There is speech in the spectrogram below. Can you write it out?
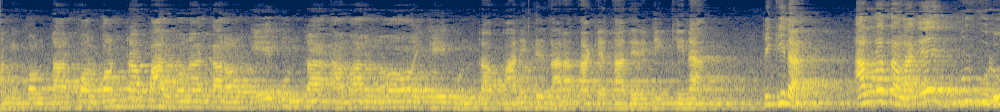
আমি ঘণ্টার পর ঘণ্টা পারব না, কারণ এই গুণটা আমার নয়। এই গুণটা পানিতে যারা থাকে তাদের, ঠিক কিনা? ঠিক কিনা? আল্লাহ তালা এই গুণগুলো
